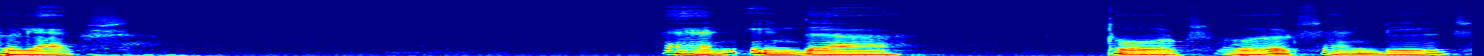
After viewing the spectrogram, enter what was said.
relaxed and in their thoughts, words, and deeds,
